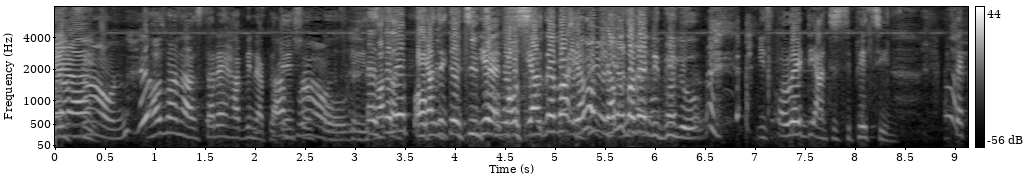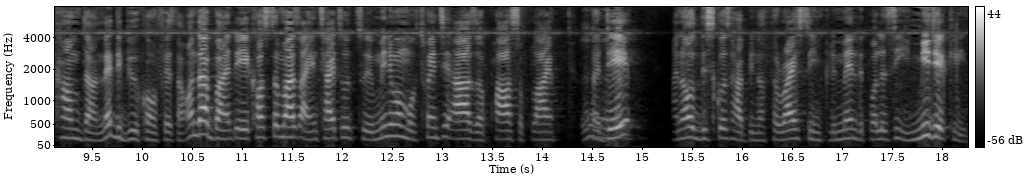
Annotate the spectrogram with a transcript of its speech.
naira. My husband has started having a Brown. for his Has master- he has- palpitating yes, He has never, he hasn't, he hasn't gotten the bill. He's already anticipating. I said, calm down. Let the bill come first. Now, Under band A, customers are entitled to a minimum of 20 hours of power supply per day, and all discos have been authorized to implement the policy immediately.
